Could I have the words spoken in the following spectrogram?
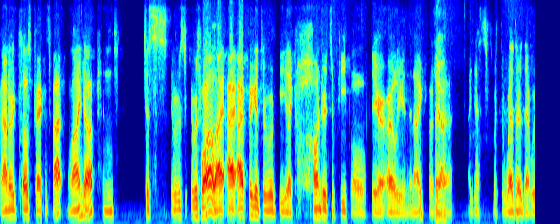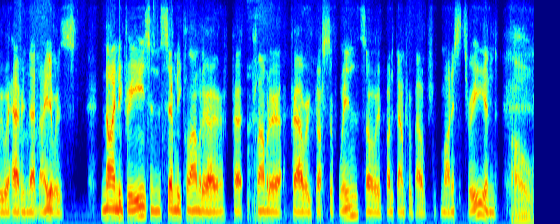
found a close parking spot, lined up, and just it was it was wild. I, I, I figured there would be like hundreds of people there early in the night, but yeah. uh, I guess with the weather that we were having that night, it was nine degrees and 70 kilometer per, kilometer per hour gusts of wind, so it brought it down to about minus three. And oh,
